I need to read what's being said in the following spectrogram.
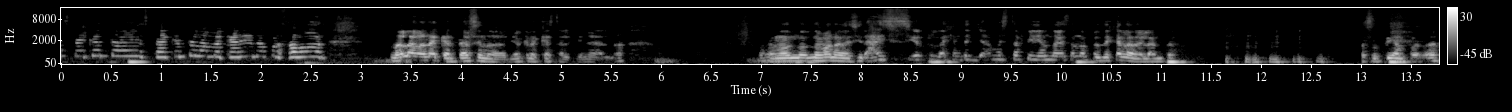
esta, canta esta, canta la Macarena, por favor no la van a cantar, sino yo creo que hasta el final, ¿no? no, no, van a decir, ay, sí es cierto, la gente ya me está pidiendo esta, no, pues déjala adelante. A su tiempo, ¿no?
